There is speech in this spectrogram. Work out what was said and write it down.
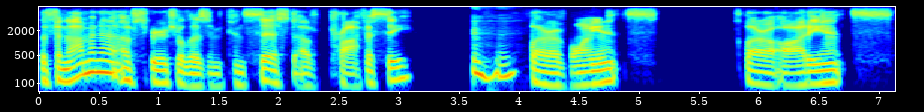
the phenomena of spiritualism consist of prophecy, mm-hmm. clairvoyance, clairaudience,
